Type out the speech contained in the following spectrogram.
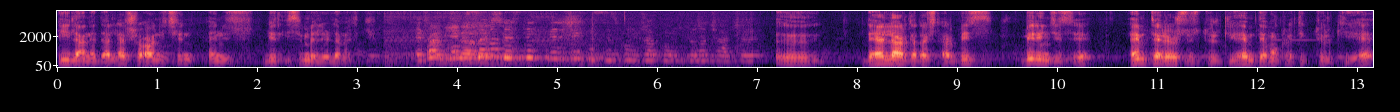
ilan ederler. Şu an için henüz bir isim belirlemedik. Efendim komisyona destek verecek misiniz kurulacak komisyona çerçeve? Ee, Değerli arkadaşlar biz birincisi hem terörsüz Türkiye hem demokratik Türkiye'yi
